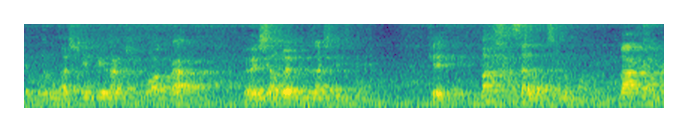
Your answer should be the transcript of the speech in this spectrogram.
אתם רואים רש"י רק שבוע אחת, ויש הרבה מדרש לפני. כן, מה חז"ל רוצים לומר? מה הכוונה?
